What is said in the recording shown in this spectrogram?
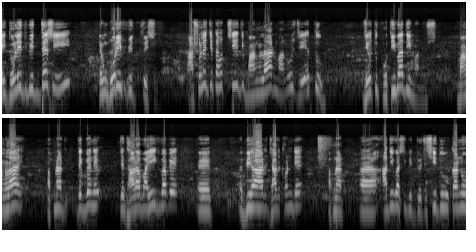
এই দলিত বিদ্বেষী এবং গরিব বিদ্বেষী। আসলে যেটা হচ্ছে যে বাংলার মানুষ যেহেতু যেহেতু প্রতিবাদী মানুষ, বাংলায় আপনার দেখবেন যে ধারাবাহিকভাবে বিহার, ঝাড়খণ্ডে আপনার আদিবাসী বিদ্রোহ হচ্ছে সিধু, কানু,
